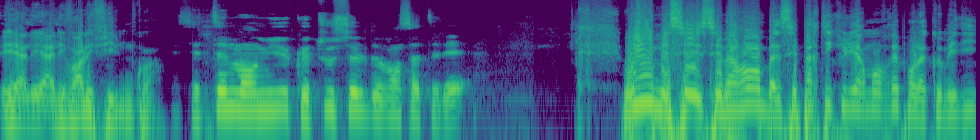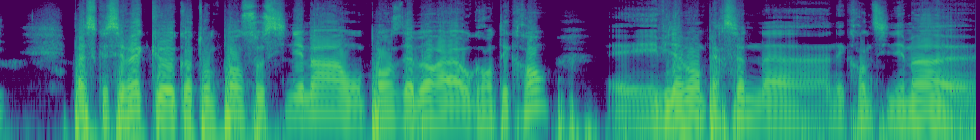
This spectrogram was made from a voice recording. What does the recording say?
et aller aller voir les films, quoi. C'est tellement mieux que tout seul devant sa télé. Oui, mais c'est marrant, bah, c'est particulièrement vrai pour la comédie, parce que c'est vrai que quand on pense au cinéma, on pense d'abord au grand écran. Et évidemment, personne n'a un écran de cinéma euh,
